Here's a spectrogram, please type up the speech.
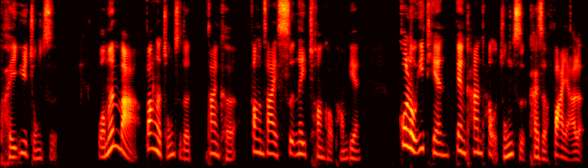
培育种子。我们把放了种子的蛋壳放在室内窗口旁边。过了一天，便看到种子开始发芽了，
